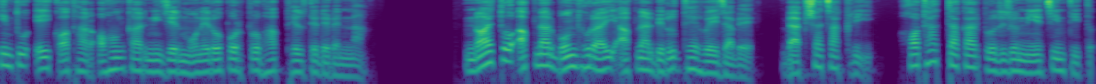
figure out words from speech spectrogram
কিন্তু এই কথার অহংকার নিজের মনের ওপর প্রভাব ফেলতে দেবেন না। নয়তো আপনার বন্ধুরাই আপনার বিরুদ্ধে হয়ে যাবে, ব্যবসা চাকরি, হঠাৎ টাকার প্রয়োজন নিয়ে চিন্তিত।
